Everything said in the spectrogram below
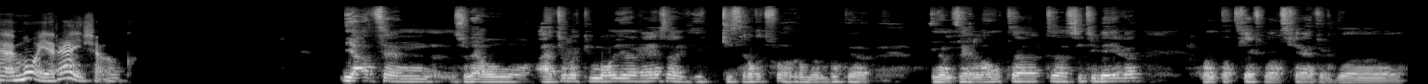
uh, mooie reizen ook. Ja, het zijn zowel uiterlijk mooie reizen. Ik kies er altijd voor om mijn boeken in een ver land uh, te situeren. Want dat geeft me als schrijver de,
